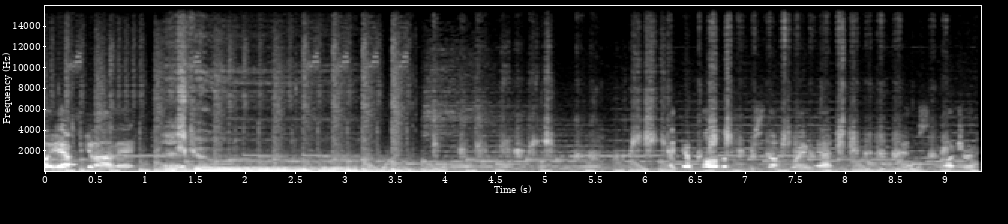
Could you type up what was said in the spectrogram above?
Oh, you have to get on it. Let's go. I give all the stuff away, man. Much, right?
